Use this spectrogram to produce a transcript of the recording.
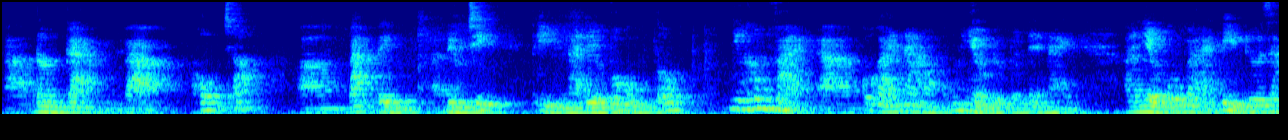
à, đồng cảm và hỗ trợ à, bạn tình à, điều trị thì là điều vô cùng tốt nhưng không phải à, cô gái nào cũng hiểu được vấn đề này à, nhiều cô gái thì đưa ra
